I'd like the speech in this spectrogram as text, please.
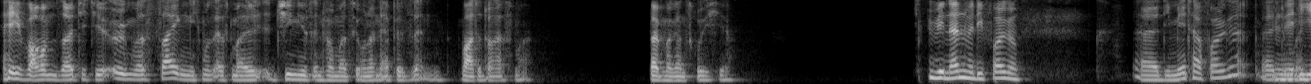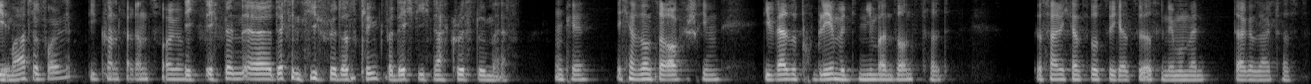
hey, warum sollte ich dir irgendwas zeigen? Ich muss erstmal Genius-Informationen an Apple senden. Warte doch erstmal. Bleib mal ganz ruhig hier. Wie nennen wir die Folge? Äh, die Meta-Folge? Äh, Nee, die, die- die Mate-Folge? Die Konferenzfolge. Ich, ich bin äh, definitiv für das klingt verdächtig nach Crystal Meth. Okay. Ich habe sonst noch aufgeschrieben, diverse Probleme, die niemand sonst hat. Das fand ich ganz lustig, als du das in dem Moment da gesagt hast,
